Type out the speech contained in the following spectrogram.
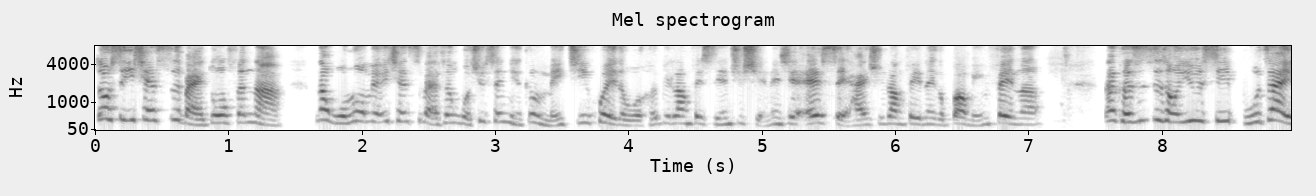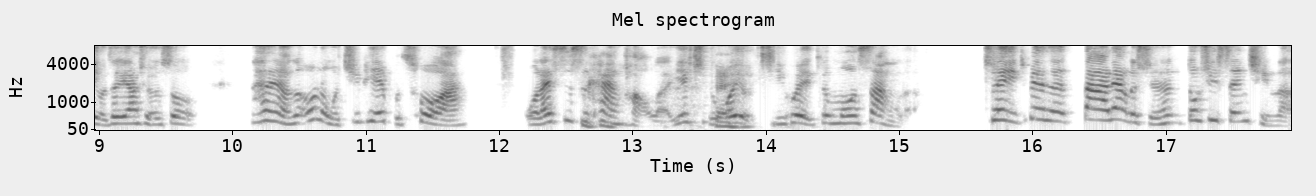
都是一千四百多分呐、啊。那我如果没有一千四百分，我去申请根本没机会的，我何必浪费时间去写那些 essay，还去浪费那个报名费呢？那可是自从 UC 不再有这个要求的时候，他想说，哦，那我 GPA 不错啊，我来试试看好了，也许我有机会就摸上了。所以就变成大量的学生都去申请了，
